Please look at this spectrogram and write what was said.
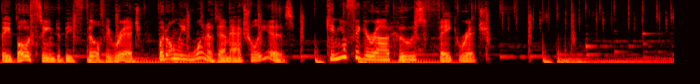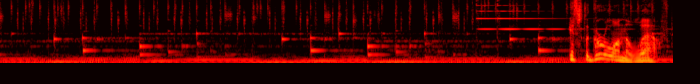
They both seem to be filthy rich, but only one of them actually is. Can you figure out who's fake rich? It's the girl on the left.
